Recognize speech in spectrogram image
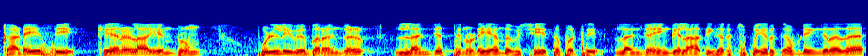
கடைசி கேரளா என்றும் புள்ளி விபரங்கள் லஞ்சத்தினுடைய அந்த விஷயத்தை பற்றி. லஞ்சம் எங்கெல்லாம் அதிகரித்து போயிருக்கு அப்படிங்கிறத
